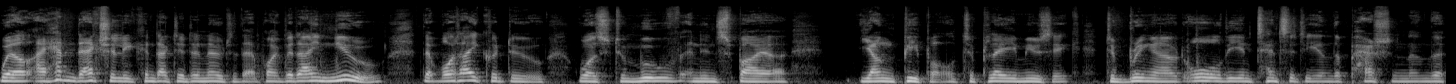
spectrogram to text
Well, I hadn't actually conducted a note at that point, but I knew that what I could do was to move and inspire young people to play music, to bring out all the intensity and the passion and the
